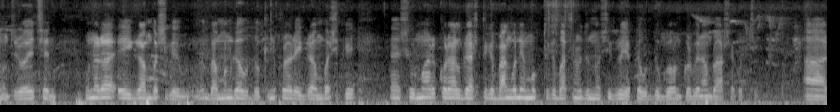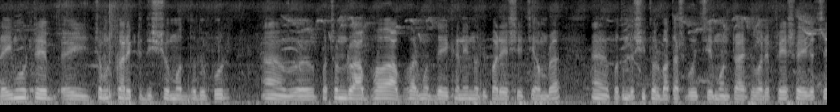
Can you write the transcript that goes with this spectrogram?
মন্ত্রী রয়েছেন, ওনারা এই গ্রামবাসীকে, ব্রাহ্মণগাঁও, দক্ষিণপাড়ার এই গ্রামবাসীকে সুরমার কোরাল গ্রাস থেকে বাঙ্গনের মুখ থেকে বাঁচানোর জন্য শীঘ্রই একটা উদ্যোগ গ্রহণ করবেন আমরা আশা করছি। আর এই মুহূর্তে এই চমৎকার একটি দৃশ্য মধ্য দুপুর প্রচণ্ড আবহাওয়া, আবহাওয়ার মধ্যে এখানে নদী পাড়ে এসেছি আমরা। প্রচণ্ড শীতল বাতাস বইছে, মনটা একেবারে ফ্রেশ হয়ে গেছে।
